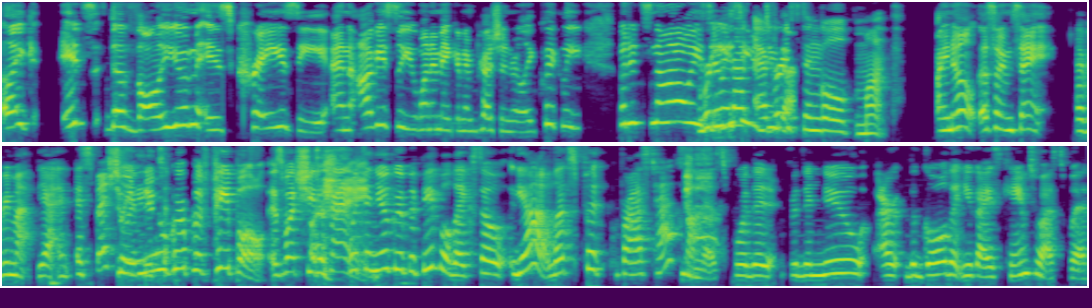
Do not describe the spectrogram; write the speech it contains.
like it's the volume is crazy, and obviously you want to make an impression really quickly, but it's not always We're doing easy that to do every that. single month. I know that's what I'm saying. Every month. Yeah. And especially To a new t- group of people is what she's saying. with a new group of people like so yeah let's put brass tacks on this for the for the new our, the goal that you guys came to us with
